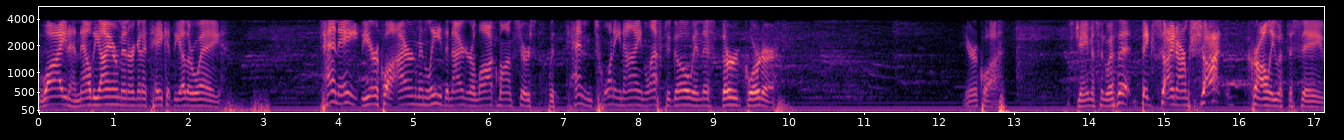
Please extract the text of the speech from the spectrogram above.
wide, and now the Ironmen are going to take it the other way. 10 8, the Iroquois Ironmen lead the Niagara Lock Monsters with 10.29 left to go in this third quarter. Iroquois. Jamison with it. Big sidearm shot. Crawley with the save.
